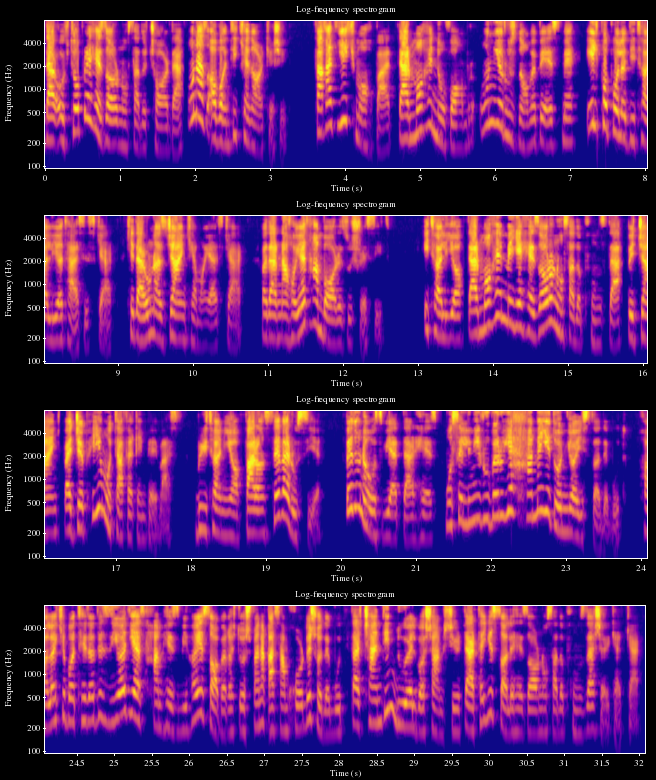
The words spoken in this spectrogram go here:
در اکتبر 1914 اون از آوانتی کنار کشید. فقط یک ماه بعد در ماه نوامبر اون یه روزنامه به اسم ایل پوپولو دیتالیا تأسیس کرد که در اون از جنگ حمایت کرد و در نهایت هم به آرزوش رسید. ایتالیا در ماه می 1915 به جنگ و جبهه متفقین پیوست. بریتانیا فرانسه و روسیه. بدون عضویت در حزب موسولینی روبروی همه دنیا ایستاده بود. حالا که با تعداد زیادی از همحزبی های سابقش دشمن قسم خورده شده بود در چندین دوئل با شمشیر در طی سال 1915 شرکت کرد.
